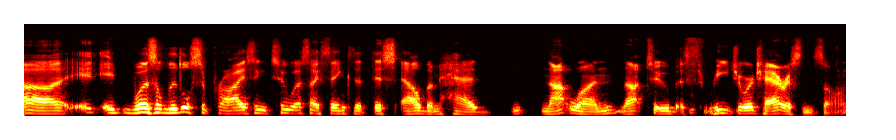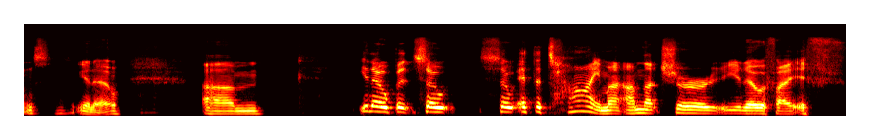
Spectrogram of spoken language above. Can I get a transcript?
uh, it, it was a little surprising to us, I think, that this album had not one, not two, but three George Harrison songs, you know. Um, you know, but so so at the time, I, am not sure, you know, if I if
